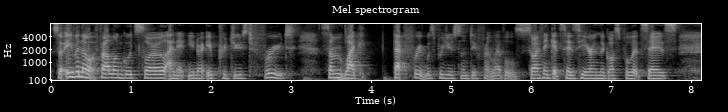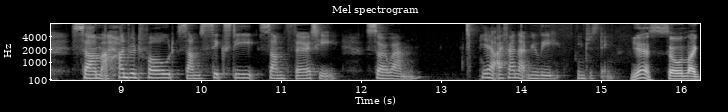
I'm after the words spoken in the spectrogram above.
so even though it fell on good soil and it you know it produced fruit, some like that fruit was produced on different levels. So I think it says here in the gospel it says some a hundredfold, some sixty, some thirty. So um, yeah, I found that really interesting. Yes, so like,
